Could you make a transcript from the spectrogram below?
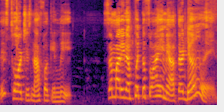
this torch is not fucking lit. Somebody done put the flame out. They're done.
